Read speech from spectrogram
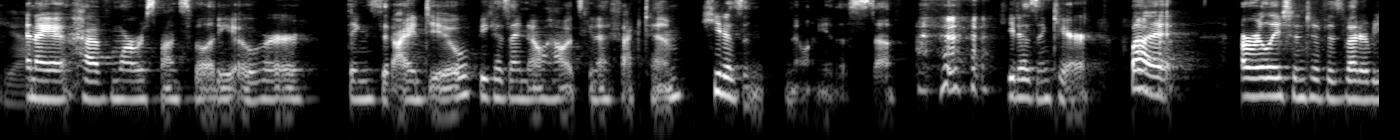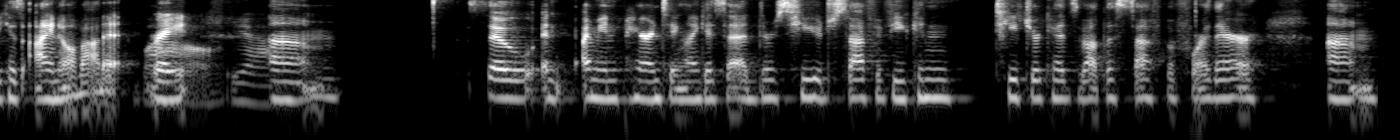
Yeah. And I have more responsibility over things that I do because I know how it's going to affect him. He doesn't know any of this stuff. he doesn't care. But our relationship is better because I know about it, wow. right? Yeah. Um so and I mean parenting like I said, there's huge stuff if you can teach your kids about this stuff before they're um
